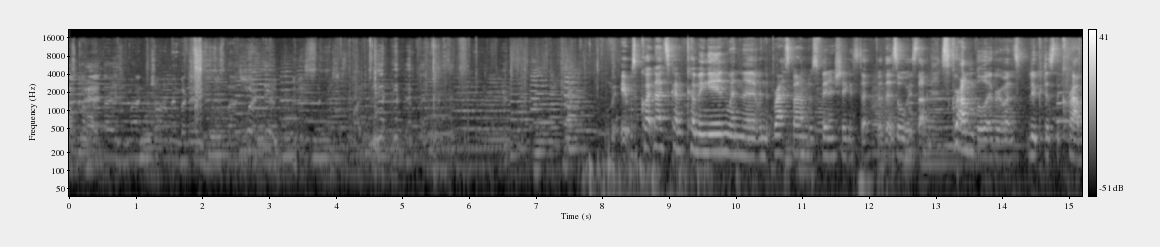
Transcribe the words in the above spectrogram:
last couple of days, man, trying to remember names. It's just like, what are you? It's just like, it was quite nice kind of coming in when the when the brass band was finishing and stuff but there's always that scramble everyone's luke does the crab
